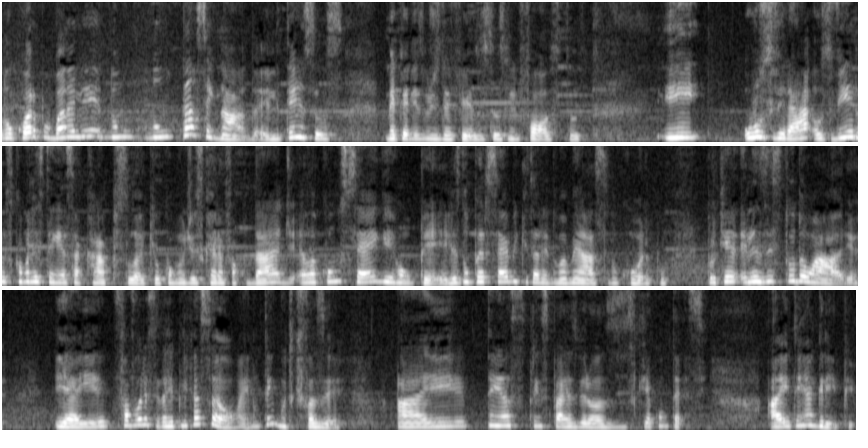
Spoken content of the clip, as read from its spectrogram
no corpo humano ele não, não tá sem nada. Ele tem seus mecanismos de defesa, seus linfócitos. E os, vira, os vírus, como eles têm essa cápsula, que eu, como eu disse que era a faculdade, ela consegue romper. Eles não percebem que está tendo uma ameaça no corpo, porque eles estudam a área. E aí, favorecendo a replicação. Aí não tem muito o que fazer. Aí tem as principais viroses que acontecem. Aí tem a gripe.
